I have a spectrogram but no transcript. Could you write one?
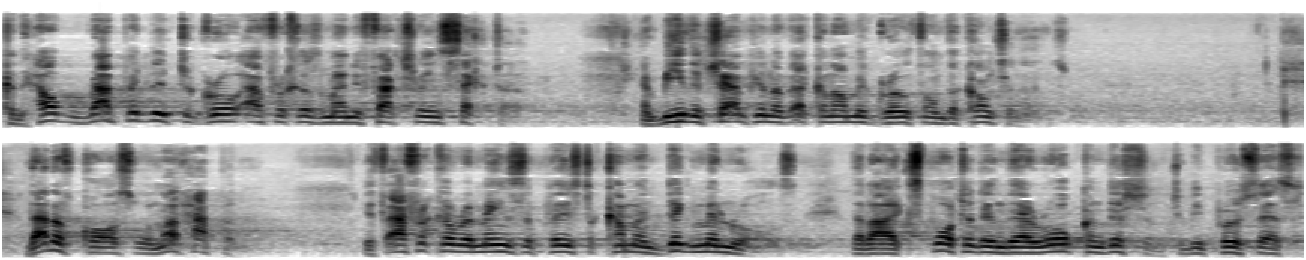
can help rapidly to grow Africa's manufacturing sector and be the champion of economic growth on the continent. That, of course, will not happen if Africa remains the place to come and dig minerals that are exported in their raw condition to be processed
